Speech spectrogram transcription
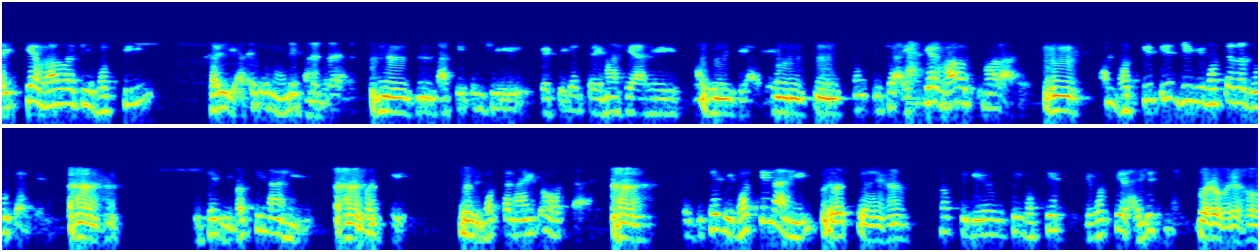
ऐक्यभावाची भक्ती खरी असं तुम्ही नेहमी सांगता हं. हं. बाकी तुमची व्यक्तिगत प्रेमाची आहे आपुलकी आहे हं. हं. पण तुझे ऐक्यभाव तुम्हाला आहे हं. आणि भक्ती तीच जी विभक्तता दूर करते जिथे विभक्ती नाही भक्ती. विभक्त नाही तो भक्त आहे. हा. जिथे विभक्ती नाही व्यवस्थित आहे हा. भक्ती भक्ती विभक्ती राहिलीच नाही. बरोबर हो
